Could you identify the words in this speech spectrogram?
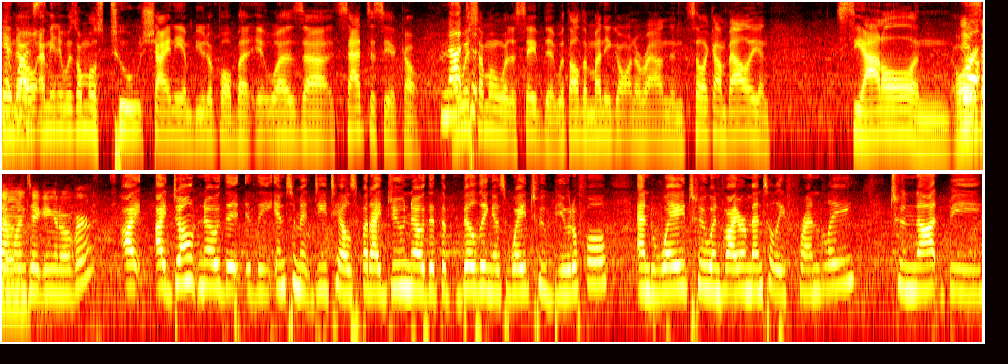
You It know, was. I mean, it was almost too shiny and beautiful, but it was uh, sad to see it go. I wish to- someone would have saved it with all the money going around in Silicon Valley and Seattle and Oregon. Is someone taking it over? I, I don't know the the intimate details, but I do know that the building is way too beautiful and way too environmentally friendly to not be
